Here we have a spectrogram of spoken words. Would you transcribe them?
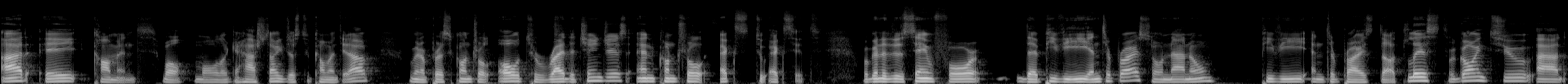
add a comment. Well, more like a hashtag just to comment it out. We're going to press Ctrl O to write the changes and Ctrl X to exit. We're going to do the same for the PVE enterprise. So nano PVE enterprise.list. We're going to add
